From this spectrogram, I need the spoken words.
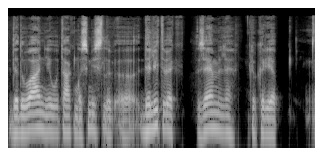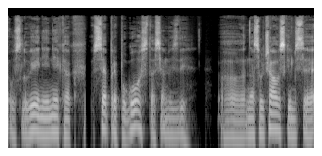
dedovanje v takem smislu uh, delitve zemlje, ker je v Sloveniji nekako vse prepogosta, se mi zdi. Na Solčavskem se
